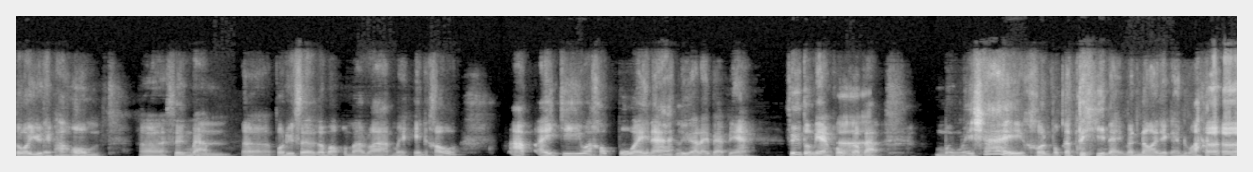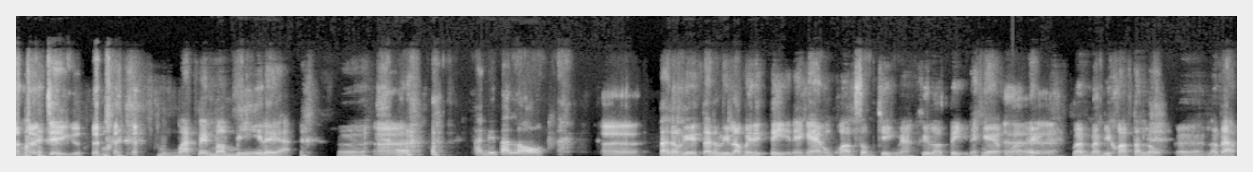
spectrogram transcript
ตัวอยู่ในผ้าห่มเออซึ่งแบบอืมเออโปรดิวเซอร์ก็บอกประมาณว่าเหมือนเห็นเขาอัพ IG ว่าเขาป่วยนะ หรืออะไรแบบเนี้ย ซึ่งตรงเนี้ยผมก็แบบมึงไม่ใช่คนปกติที่ไหนมันนอนอย่างนั้นวะเออจริงมึงวัดเป็นมัมมี่เลยอะเออเอเออออันนี้ตลก เออ แต่ตรงนี้แต่ตรงนี้เราไม่ได้ติในแง่ของความสมจริงนะ คือเราติในแง่ของว่าเออเอ้ยเออมันมันมีความตลกเออ แล้วแบบ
